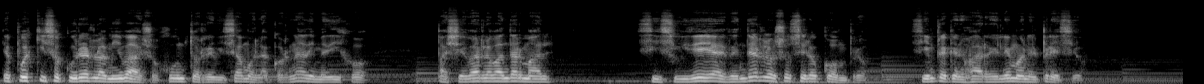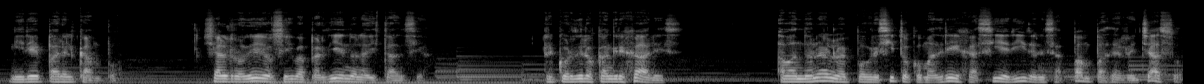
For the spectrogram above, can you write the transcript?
Después quiso curarlo a mi vallo. Juntos revisamos la cornada y me dijo, para llevarlo va a andar mal. Si su idea es venderlo, yo se lo compro, siempre que nos arreglemos en el precio. Miré para el campo. Ya el rodeo se iba perdiendo en la distancia. Recordé los cangrejales. Abandonarlo al pobrecito comadreja así herido en esas pampas de rechazo.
